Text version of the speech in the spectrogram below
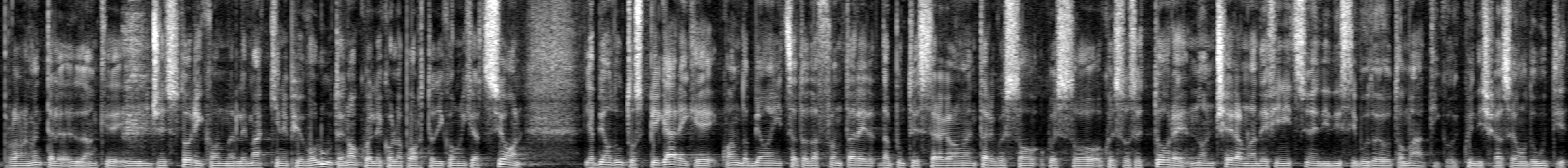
probabilmente anche i gestori con le macchine più evolute, no? quelle con la porta di comunicazione, gli abbiamo dovuto spiegare che quando abbiamo iniziato ad affrontare dal punto di vista regolamentare questo, questo, questo settore non c'era una definizione di distributore automatico e quindi ce la siamo dovuti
